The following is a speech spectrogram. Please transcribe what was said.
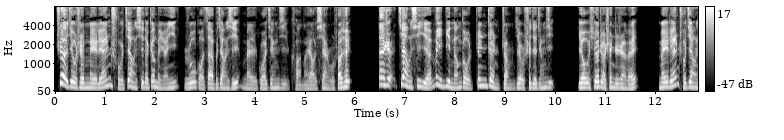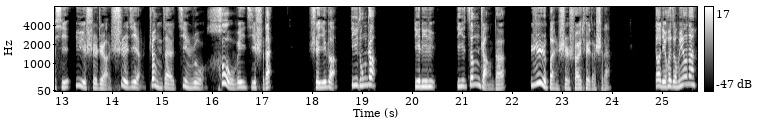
这就是美联储降息的根本原因。如果再不降息，美国经济可能要陷入衰退。但是降息也未必能够真正拯救世界经济。有学者甚至认为，美联储降息预示着世界正在进入后危机时代，是一个低通胀、低利率、低增长的日本式衰退的时代。到底会怎么样呢？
